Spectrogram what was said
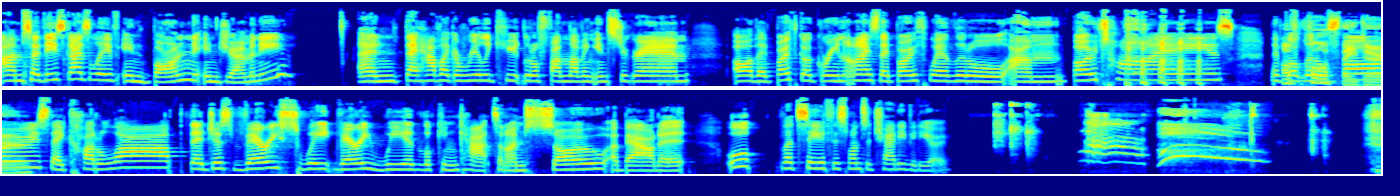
Um, so these guys live in Bonn in Germany, and they have like a really cute little fun-loving Instagram. Oh, they've both got green eyes. They both wear little um, bow ties. They've got little course they bows. They cuddle up. They're just very sweet, very weird looking cats, and I'm so about it. Oh, let's see if this one's a chatty video. oh,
